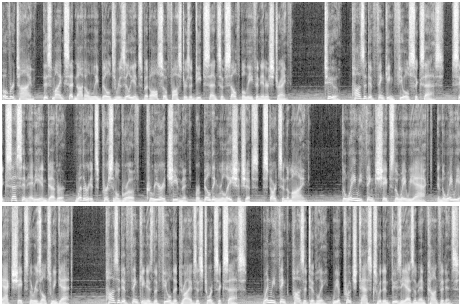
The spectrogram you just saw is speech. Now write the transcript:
Over time, this mindset not only builds resilience but also fosters a deep sense of self-belief and inner strength. 2. Positive thinking fuels success. Success in any endeavor, whether it's personal growth, career achievement, or building relationships, starts in the mind. The way we think shapes the way we act, and the way we act shapes the results we get. Positive thinking is the fuel that drives us toward success. When we think positively, we approach tasks with enthusiasm and confidence.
